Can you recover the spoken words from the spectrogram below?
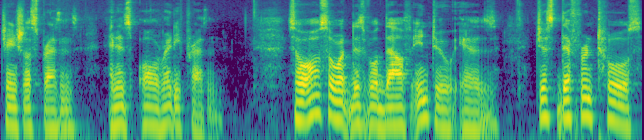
changeless presence and it's already present. So also what this will delve into is just different tools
